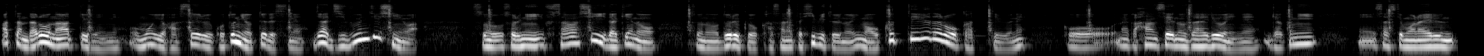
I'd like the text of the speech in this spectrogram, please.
あったんだろうなっていうふうにね、思いを発せることによってですね、じゃあ自分自身は、そそれにふさわしいだけのその努力を重ねた日々というのを今送っているだろうかっていうね、こう、なんか反省の材料にね、逆にえさせてもらえる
